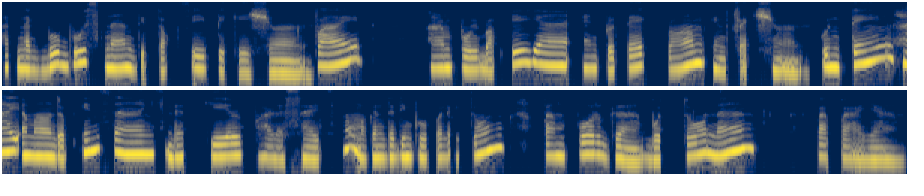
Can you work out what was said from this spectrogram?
at nagbo-boost ng detoxification. 5. Harmful bacteria and protect from infection. Contain high amount of enzymes that kill parasites. Oh, maganda din po pala itong pampurga, buto ng papaya.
